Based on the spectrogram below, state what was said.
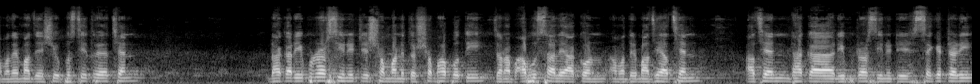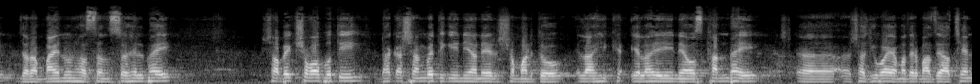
আমাদের মাঝে এসে উপস্থিত হয়েছেন। ঢাকা রিপোর্টার্স ইউনিটের সম্মানিত সভাপতি জনাব আবু সালে আকন আমাদের মাঝে আছেন। আছেন ঢাকা রিপোর্টার্স ইউনিটের সেক্রেটারি জনাব মাইনুল হাসান সোহেল ভাই। সাবেক সভাপতি ঢাকা সাংবাদিক ইউনিয়নের সম্মানিত এলাহি এলাহি নেওয়াজ খান ভাই সাজু ভাই আমাদের মাঝে আছেন।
